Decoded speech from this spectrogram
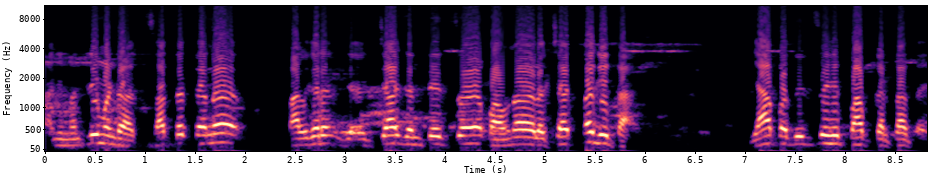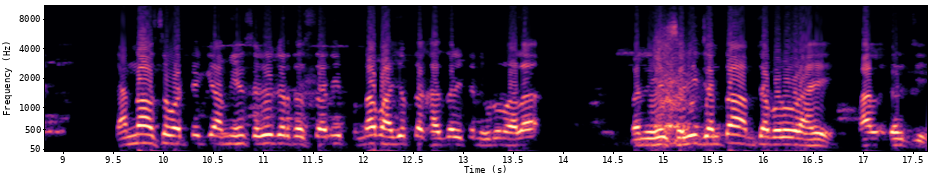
आणि मंत्रिमंडळात सातत्यानं पालघरच्या जनतेचं भावना लक्षात न घेता या पद्धतीचं हे पाप करतात आहे. त्यांना असं वाटतं की आम्ही हे सगळं करत असताना पुन्हा भाजपचा खासदार इथे निवडून आला. पण हे सगळी जनता आमच्या बरोबर आहे पालघरची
